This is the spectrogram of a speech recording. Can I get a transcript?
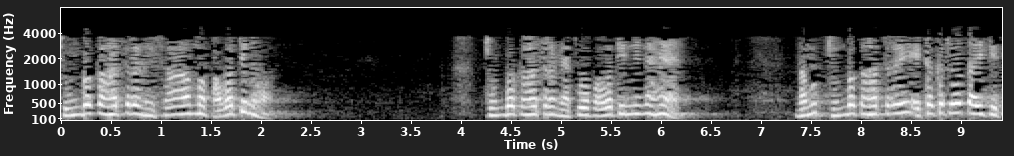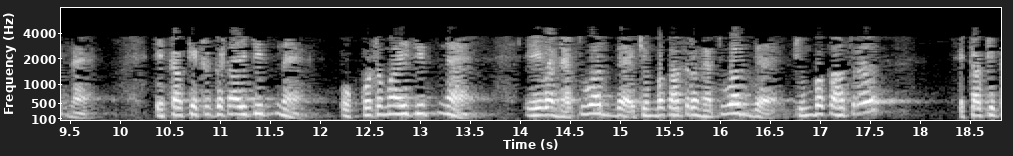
චුම්බක හතර නිසාම පවතිනවා. චුම්බක හතර නැතුව පවතින්නේ නැහැ. නමුත් චුම්බක හතරේ එකකටවත් අයිතිත් නැහැ. එකක් එකකට අයිතිත් නැහැ. ඔක්කොටම අයිතිත් නැහැ. ඒව නැතුවත් බෑ. චුම්බක හතර නැතුවත් බෑ. චුම්බක හතර එකක් එකක්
